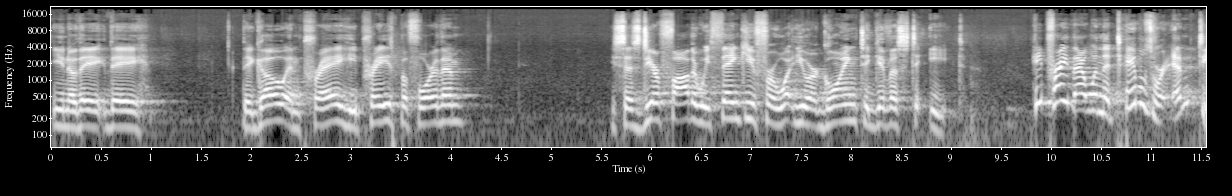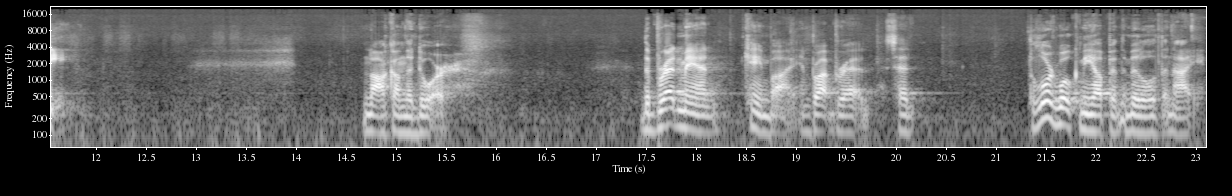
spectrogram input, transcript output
you know, they, they, they go and pray. He prays before them. He says, Dear Father, we thank you for what you are going to give us to eat. He prayed that when the tables were empty knock on the door. The bread man came by and brought bread. He said, The Lord woke me up in the middle of the night,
